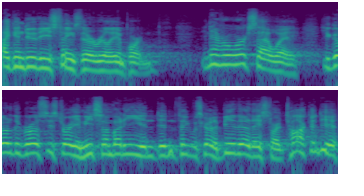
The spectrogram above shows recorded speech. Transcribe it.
I can do these things that are really important. It never works that way. You go to the grocery store, you meet somebody you didn't think was going to be there, they start talking to you.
